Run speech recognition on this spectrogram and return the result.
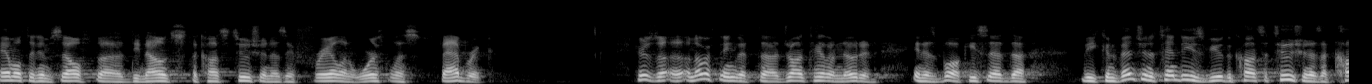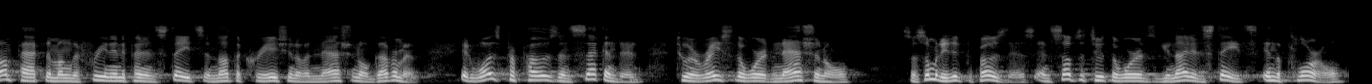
Hamilton himself uh, denounced the Constitution as a frail and worthless fabric. Here's a, another thing that uh, John Taylor noted in his book. He said, uh, the convention attendees viewed the Constitution as a compact among the free and independent states and not the creation of a national government. It was proposed and seconded to erase the word national, so somebody did propose this, and substitute the words United States in the plural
